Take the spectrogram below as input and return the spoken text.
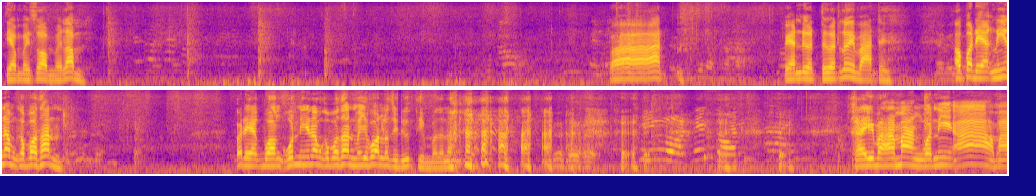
เตรียมไปซ่อมไปล่ำปาดเปลี่ยนเดือดเตือดเลยบาทนี่เอาปลาแดกนี้น้ำกับบ่ท่าน ปลาแดกบวงคนหนี้น้ำกับบ่ท่านไม่ใช่พ่อเราสิดึกถิ่มมาแล้วนะ ทิ้งหมดไม่สนใครมามั่งวันนี้อ้ามา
